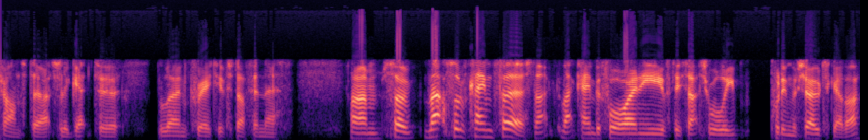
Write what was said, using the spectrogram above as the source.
chance to actually get to learn creative stuff in this. Um, so that sort of came first. That that came before any of this actually putting the show together.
